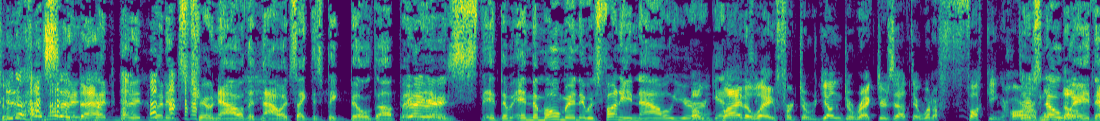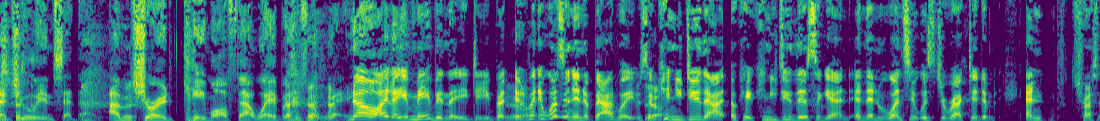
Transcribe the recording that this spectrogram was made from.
Who the hell said but, that? but but, it, but it's true now that now it's like this big build up and Right, it was in the, in the moment it was funny. Now you're. But getting by the way, for di- young directors out there, what a fucking horrible. there's no note. way that Julian said that. I'm sure it came off that way, but there's no way. No, I, it may have been the AD, but Yeah. it, but it wasn't in a bad way. It was like, Yeah. can you do that? Okay, can you do this again? And then once it was directed, and, and trust,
